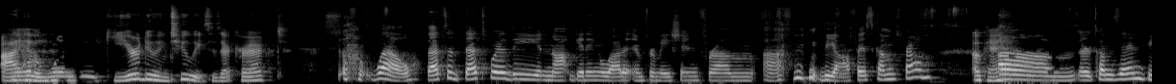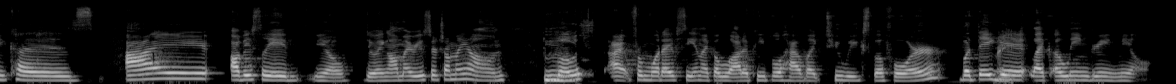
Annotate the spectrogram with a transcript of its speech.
I yeah. have a one week. You're doing two weeks. Is that correct? So, well, that's a that's where the not getting a lot of information from uh, the office comes from. Okay. Um, or comes in because I obviously, you know, doing all my research on my own. Mm-hmm. Most, I, from what I've seen, like a lot of people have like two weeks before, but they right. get like a lean green meal.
